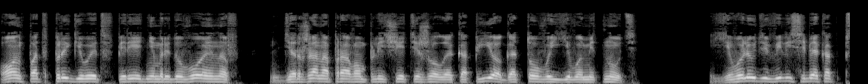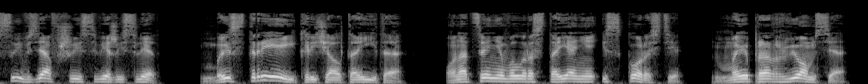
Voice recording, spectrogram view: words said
Он подпрыгивает в переднем ряду воинов, держа на правом плече тяжелое копье, готовый его метнуть. Его люди вели себя как псы, взявшие свежий след. «Быстрей!» — кричал Таита. Он оценивал расстояние и скорости. «Мы прорвемся!»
